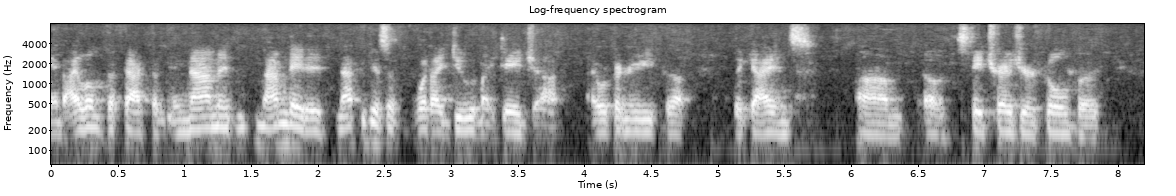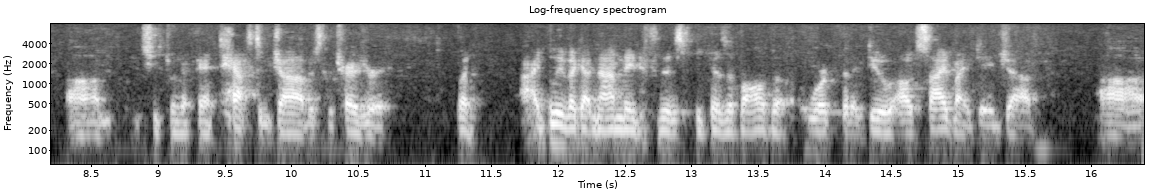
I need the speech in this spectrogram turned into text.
And I love the fact that I'm nominated not because of what I do in my day job. I work underneath the, the guidance um, of State Treasurer Goldberg. Um, she's doing a fantastic job as the treasurer. But I believe I got nominated for this because of all the work that I do outside my day job uh,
